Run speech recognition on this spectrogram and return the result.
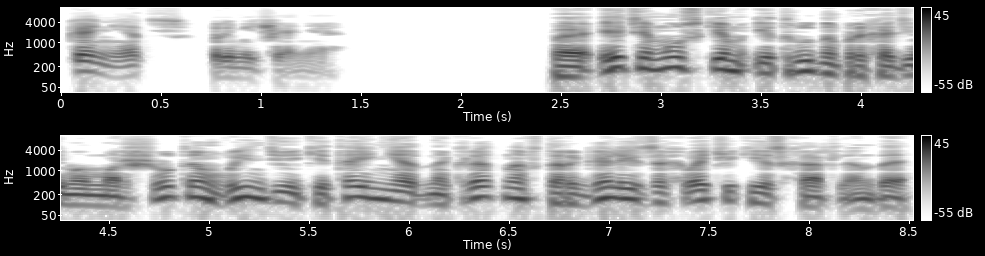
Конец примечания. По этим узким и труднопроходимым маршрутам в Индию и Китай неоднократно вторгались захватчики из Хартленда,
